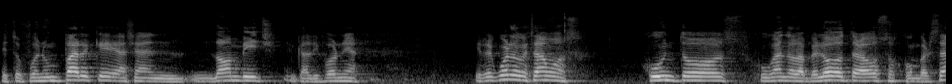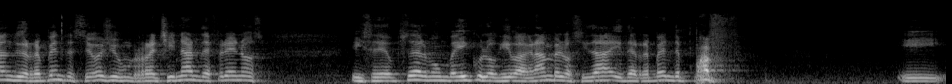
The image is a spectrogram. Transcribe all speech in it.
Esto fue en un parque allá en Long Beach, en California. Y recuerdo que estábamos juntos, jugando a la pelota, osos conversando, y de repente se oye un rechinar de frenos y se observa un vehículo que iba a gran velocidad y de repente ¡paf! Y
